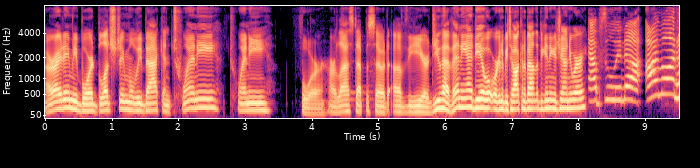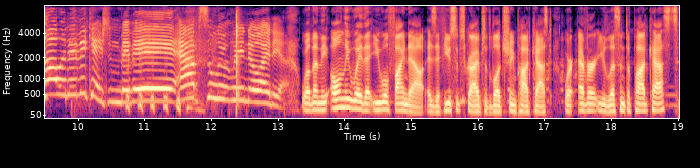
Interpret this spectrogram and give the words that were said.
All right, Amy Board, Bloodstream will be back in 2020 for our last episode of the year. Do you have any idea what we're going to be talking about in the beginning of January? Absolutely not. I'm on holiday vacation, baby. Absolutely no idea. Well, then the only way that you will find out is if you subscribe to the Bloodstream podcast wherever you listen to podcasts.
